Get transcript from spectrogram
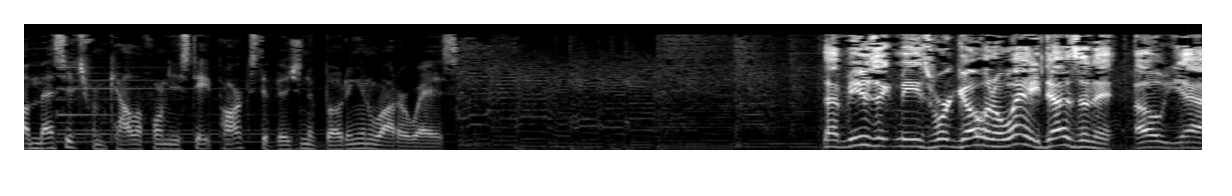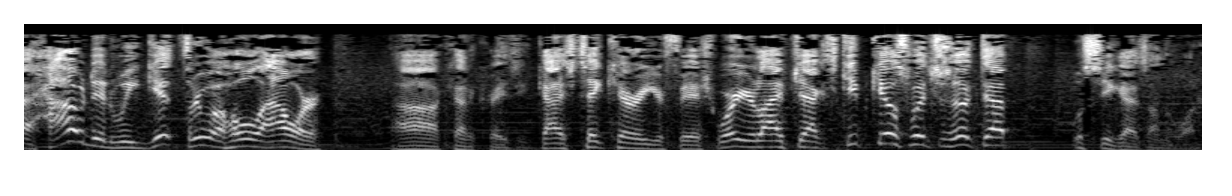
A message from California State Parks Division of Boating and Waterways. That music means we're going away, doesn't it? Oh yeah. How did we get through a whole hour? Ah, kind of crazy. Guys, take care of your fish. Wear your life jackets. Keep kill switches hooked up. We'll see you guys on the water.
